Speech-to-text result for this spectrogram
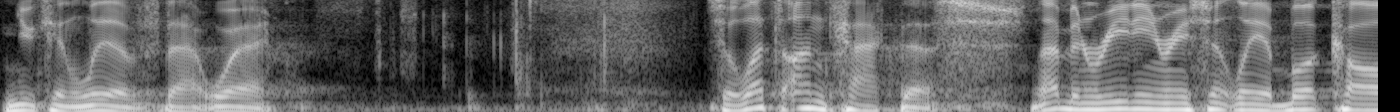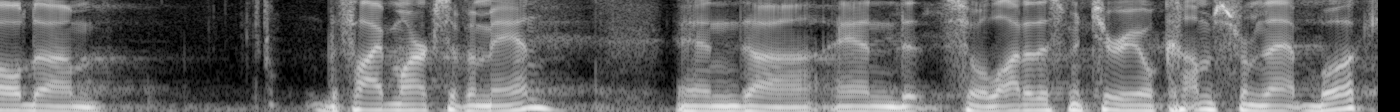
You can live that way. So let's unpack this. I've been reading recently a book called um, The Five Marks of a Man. And, uh, and so a lot of this material comes from that book,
